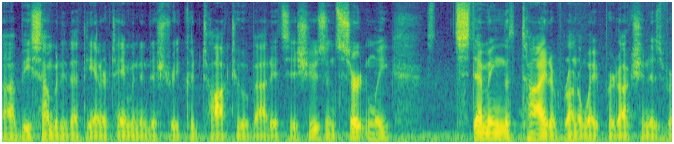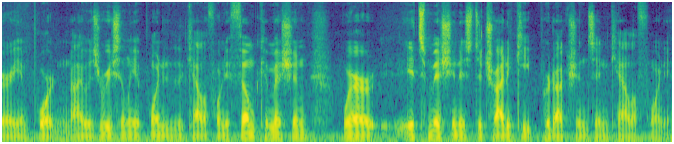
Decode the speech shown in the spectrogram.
uh, be somebody that the entertainment industry could talk to about its issues, and certainly stemming the tide of runaway production is very important. I was recently appointed to the California Film Commission where its mission is to try to keep productions in California.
